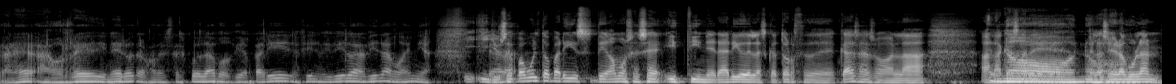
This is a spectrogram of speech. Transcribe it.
gané, ahorré dinero trabajando en esta escuela, volví a París, en fin, viví la vida bohemia. ¿Y, o sea, Josep ha vuelto a París, digamos, ese itinerario de las 14 de casas o a la, a la no, casa de, no. de, la señora Moulin?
